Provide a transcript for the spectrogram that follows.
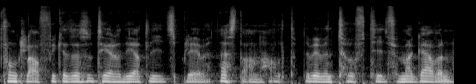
från Clough vilket resulterade i att Leeds blev nästa anhalt. Det blev en tuff tid för McGovern.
